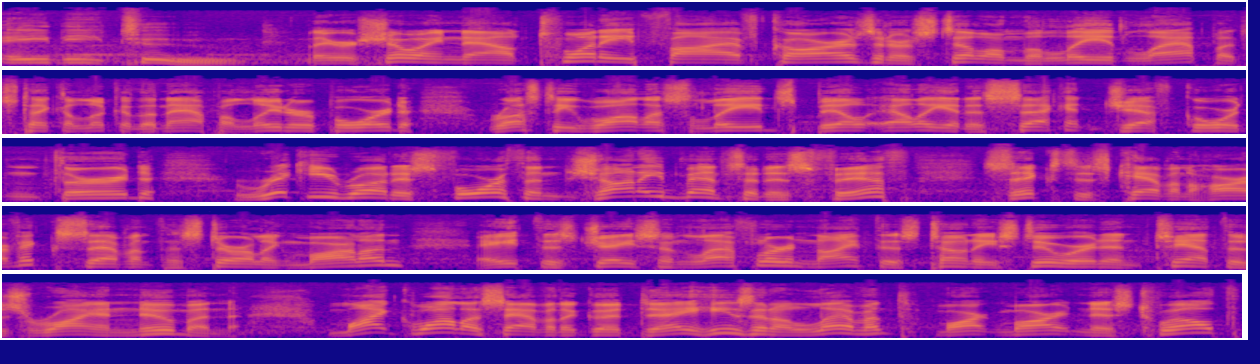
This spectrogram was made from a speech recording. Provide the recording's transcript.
82. They're showing now 25 cars that are still on the lead lap. Let's take a look at the Napa leaderboard. Rusty Wallace leads. Bill Elliott is second. Jeff Gordon third. Ricky Rudd is fourth, and Johnny Benson is fifth. Sixth is Kevin Harvick. Seventh is Sterling Marlin. Eighth is Jason Leffler. Ninth is Tony Stewart, and tenth is Ryan Newman. Mike Wallace having a good day. He's in 11th. Mark Martin is 12th.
